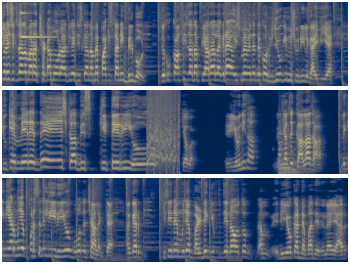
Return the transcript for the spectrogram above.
चलो इसके साथ हमारा छठा मोड आ चुका है, जिसका नाम है पाकिस्तानी बिलबोर्ड देखो, काफ़ी ज़्यादा प्यारा लग रहा है इसमें मैंने देखो रियो की मशहूरी लगाई हुई है, क्योंकि मेरे देश का बिस्किट रियो। क्या हुआ? रियो नहीं था? मेरे ख्याल से गाला था। लेकिन यार, मुझे पर्सनली रियो बहुत अच्छा लगता है। अगर किसी ने मुझे बर्थडे गिफ्ट देना हो तो हम रियो का डब्बा दे देना यार।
